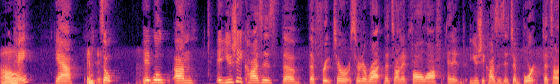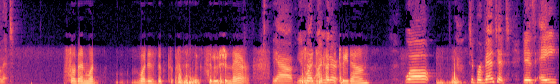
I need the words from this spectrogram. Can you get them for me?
Oh. Okay. Yeah. And, so it will. Um, it usually causes the the fruit to sort of rot that's on it fall off, and it usually causes it to abort that's on it. So then, what what is the solution there? Yeah, you know Should what? I I'm cut gonna the tree down. Well, to prevent it is a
